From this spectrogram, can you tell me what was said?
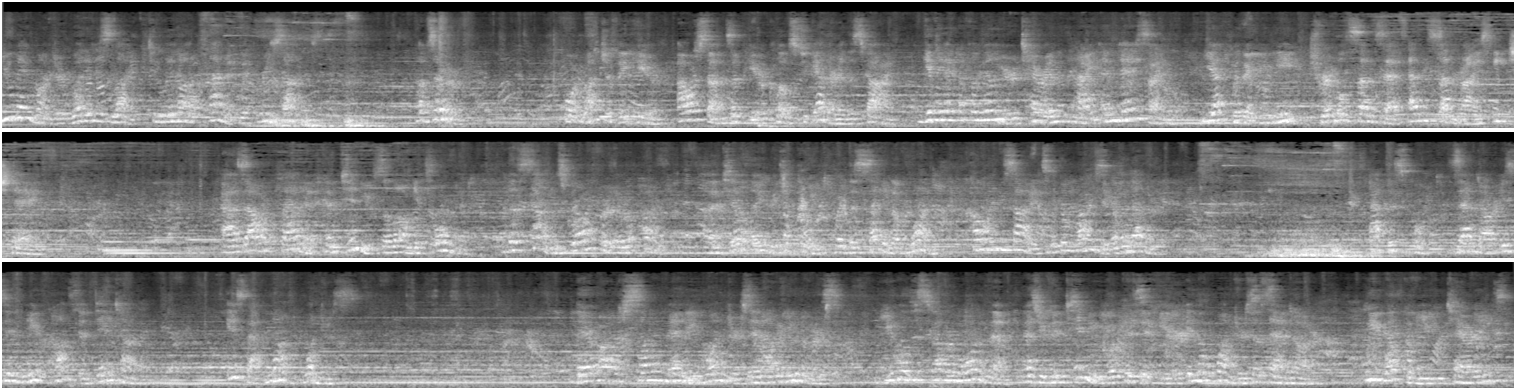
You may wonder what it is like to live on a planet with three suns. Observe. For much of the year, our suns appear close together in the sky, giving it a familiar Terran night and day cycle, yet with a unique triple sunset and sunrise each day. As our planet continues along its orbit, the suns grow further apart until they reach a point where the setting of one coincides with the rising of another. At this point, Xandar is in near constant daytime. Is that not wondrous? There are so many wonders in our universe. You will discover more of them as you continue your visit here in the wonders of Xandar. We welcome you, Terrans.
